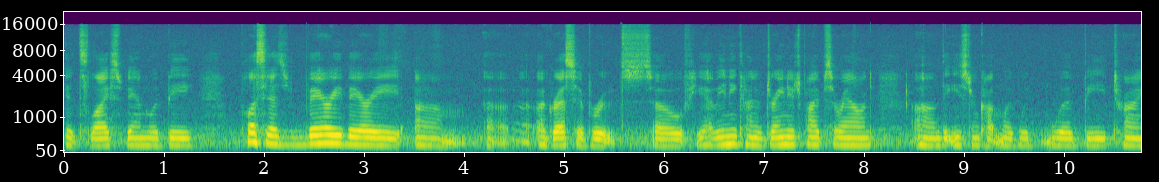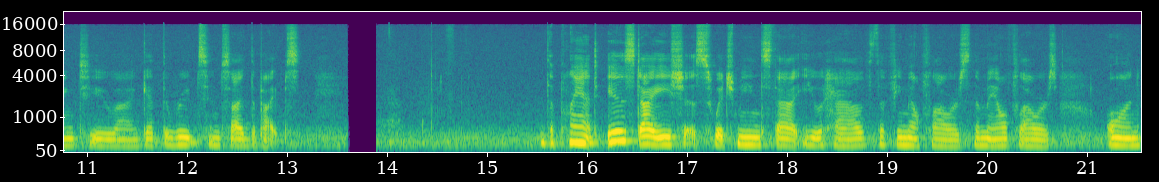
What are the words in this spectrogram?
its lifespan would be. Plus, it has very, very um, uh, aggressive roots. So, if you have any kind of drainage pipes around, um, the eastern cottonwood would, would be trying to uh, get the roots inside the pipes. The plant is dioecious, which means that you have the female flowers, the male flowers, on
